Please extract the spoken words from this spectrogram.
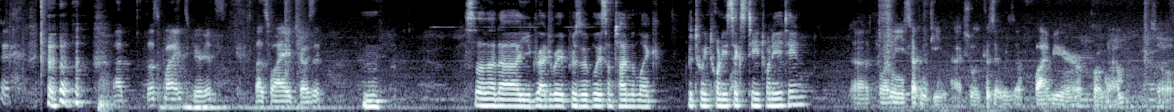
That, that's my experience. That's why I chose it. So then uh, you graduated presumably sometime in like between 2016 2018? Uh, 2017 actually, because it was a five-year program. So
